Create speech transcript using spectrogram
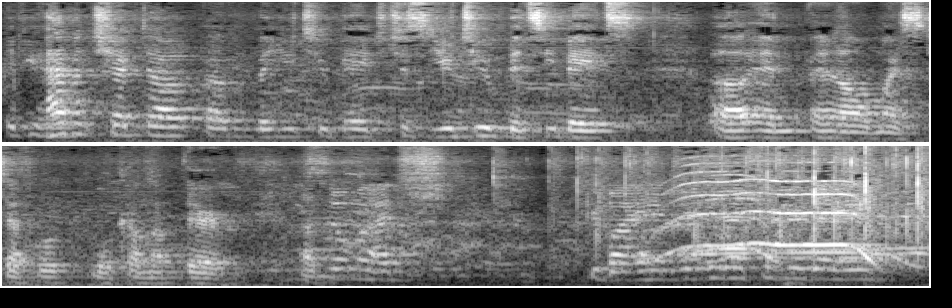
If you haven't checked out um, the YouTube page, just YouTube Bitsy Bates, uh, and, and all my stuff will, will come up there. Thank you so much. Goodbye. Enjoy the rest of your day.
